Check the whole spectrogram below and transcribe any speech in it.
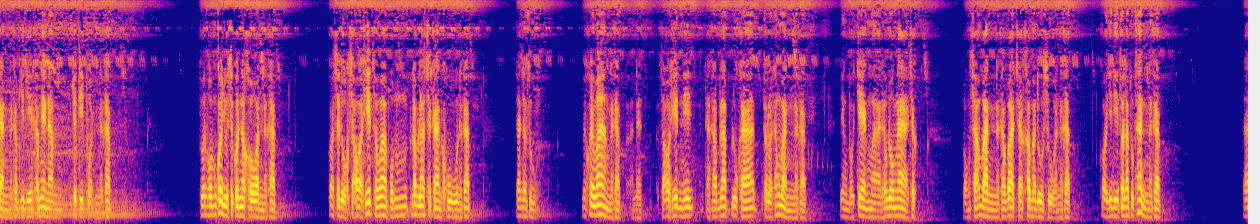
กันนะครับ ยินดีให้คำแนะนำจนติดผลนะครับส่วนผมก็อยู่สกลนครนะครับ ก็สะดวกเสาร์อาทิตย์เพราะว่าผมรับราชการครูนะครับจันทร์ถึงศุกร์ไม่ค่อยว่างนะครับเสาร์อาทิตย์นี้นะครับ รับลูกค้าตลอดทั้งวันนะครับยังบอกแจ้งมานะครับล่วงหน้าจะสองสามวันนะครับ ว่าจะเข้ามาดูสวนนะครับ ก็ยินดีต้อนรับทุกท่านนะครับแต่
